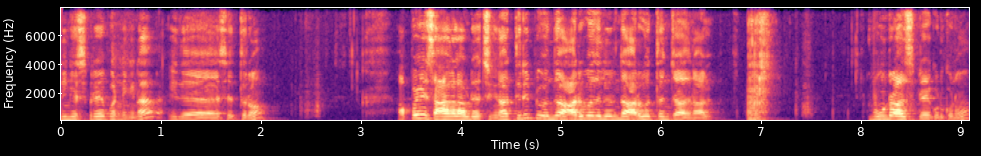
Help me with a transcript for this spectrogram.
நீங்கள் ஸ்ப்ரே பண்ணிங்கன்னா இது செத்துரும். அப்படியே சாகலை அப்படின்னு வச்சிங்கன்னா திருப்பி வந்து அறுபதுலேருந்து அறுபத்தஞ்சாவது நாள் மூன்றாவது ஸ்ப்ரே கொடுக்கணும்.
